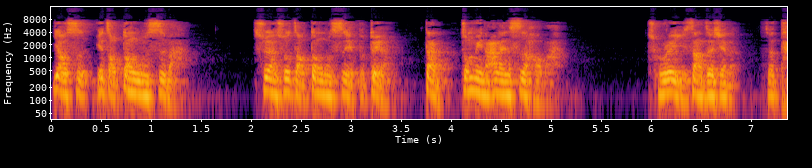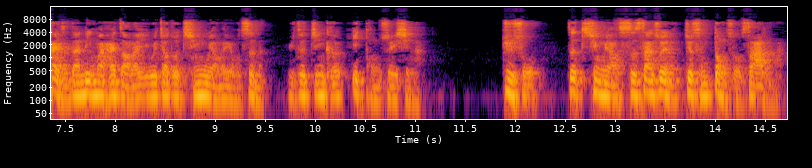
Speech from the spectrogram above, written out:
要试也找动物试吧。虽然说找动物试也不对啊，但总比拿人试好吧。除了以上这些呢，这太子丹另外还找来一位叫做秦舞阳的勇士呢，与这荆轲一同随行啊。据说这秦舞阳十三岁呢就曾动手杀人了，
